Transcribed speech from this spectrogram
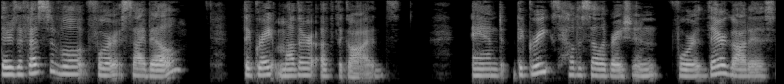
there's a festival for Cybele, the great mother of the gods. And the Greeks held a celebration for their goddess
